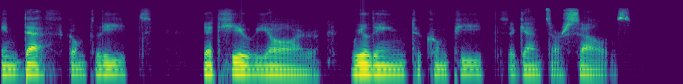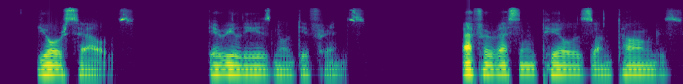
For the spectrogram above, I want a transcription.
in death complete. Yet here we are, willing to compete against ourselves. Yourselves. There really is no difference. Effervescent pills on tongues,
